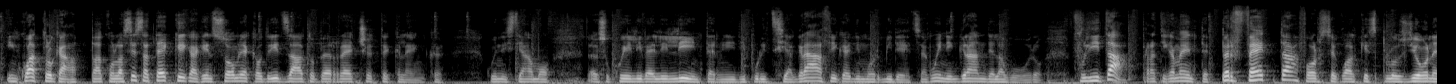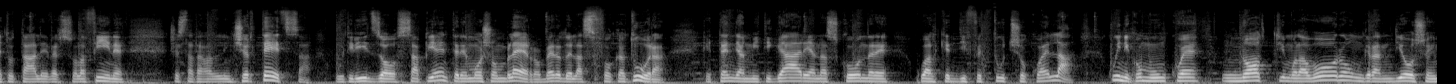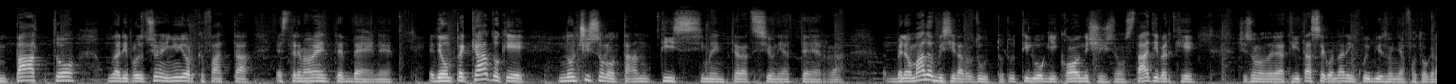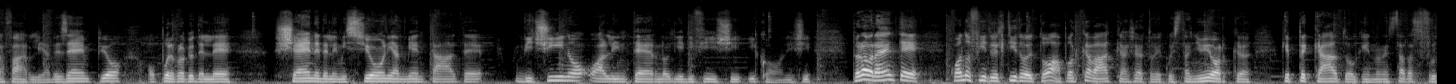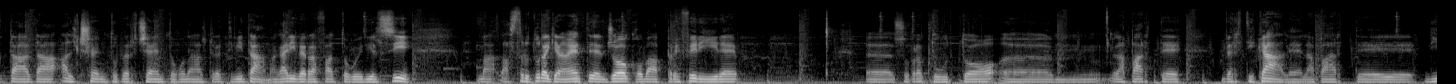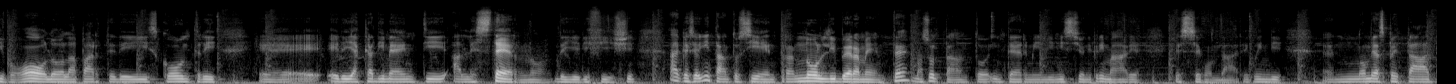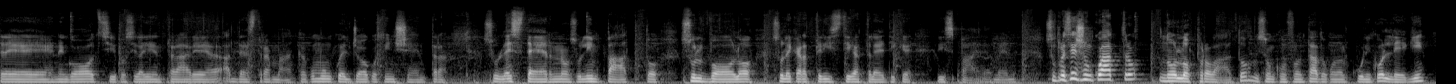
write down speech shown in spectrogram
in 4K con la stessa tecnica che Insomniac ha utilizzato per Ratchet Clank quindi stiamo eh, su quei livelli lì in termini di pulizia grafica e di morbidezza, quindi grande lavoro. Fluidità praticamente perfetta, forse qualche esplosione totale verso la fine, c'è stata l'incertezza, utilizzo sapiente del motion blur, ovvero della sfocatura, che tende a mitigare e a nascondere qualche difettuccio qua e là. Quindi comunque un ottimo lavoro, un grandioso impatto, una riproduzione di New York fatta estremamente bene. Ed è un peccato che non ci sono tantissime interazioni a terra. Bene o male ho visitato tutto, tutti i luoghi iconici ci sono stati perché ci sono delle attività secondarie in cui bisogna fotografarli, ad esempio, oppure proprio delle scene, delle missioni ambientate vicino o all'interno di edifici iconici. Però veramente quando ho finito il titolo ho detto, ah porca vacca, certo che questa New York, che peccato che non è stata sfruttata al 100% con altre attività, magari verrà fatto con i DLC ma la struttura chiaramente del gioco va a preferire eh, soprattutto ehm, la parte verticale, la parte di volo, la parte dei scontri eh, e degli accadimenti all'esterno degli edifici, anche se ogni tanto si entra non liberamente, ma soltanto in termini di missioni primarie e secondarie. Quindi eh, non vi aspettate negozi, possibilità di entrare a destra a manca. Comunque il gioco si incentra sull'esterno, sull'impatto, sul volo, sulle caratteristiche atletiche di Spider-Man. Su PlayStation 4 non l'ho provato, mi sono confrontato con alcuni colleghi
